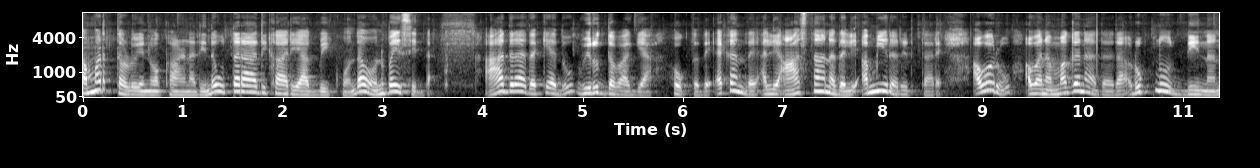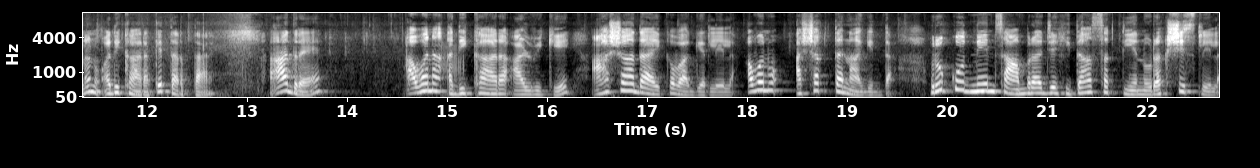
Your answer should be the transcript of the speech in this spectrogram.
ಸಮರ್ಥಳು ಎನ್ನುವ ಕಾರಣದಿಂದ ಉತ್ತರಾಧಿಕಾರಿಯಾಗಬೇಕು ಅಂತ ಅವನು ಬಯಸಿದ್ದ. ಆದರೆ ಅದಕ್ಕೆ ಅದು ವಿರುದ್ಧವಾಗಿ ಹೋಗ್ತದೆ. ಯಾಕಂದರೆ ಅಲ್ಲಿ ಆಸ್ಥಾನದಲ್ಲಿ ಅಮೀರರಿರ್ತಾರೆ ಅವರು ಅವನ ಮಗನಾದ ರುಕ್ನುದ್ದೀನನನ್ನು ಅಧಿಕಾರಕ್ಕೆ ತರ್ತಾರೆ. ಆದರೆ ಅವನ ಅಧಿಕಾರ ಆಳ್ವಿಕೆ ಆಶಾದಾಯಕವಾಗಿರಲಿಲ್ಲ. ಅವನು ಅಶಕ್ತನಾಗಿದ್ದ. ರುಕುದ್ನೇನ್ ಸಾಮ್ರಾಜ್ಯ ಹಿತಾಸಕ್ತಿಯನ್ನು ರಕ್ಷಿಸಲಿಲ್ಲ.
